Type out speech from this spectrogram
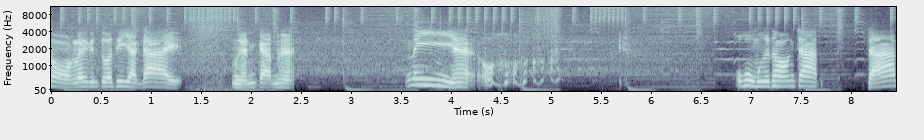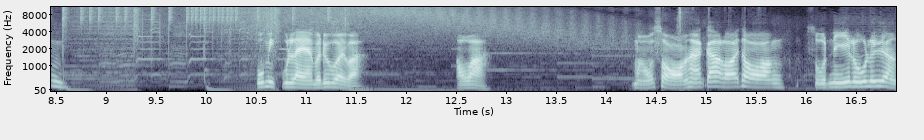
สองเลยเป็นตัวที่อยากได้ เหมือนกันฮะ นี่ฮะโอ้ อ้โหมือทองจัดจานอู้มีกุแลมาด้วยว่ะ เอาว่ะ เหมาสองฮะเก้าร้อยทอง สูตรนี้รู้เรื่อง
